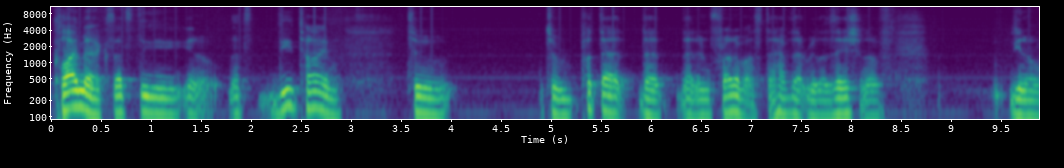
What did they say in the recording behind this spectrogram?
climax. That's the you know that's the time to to put that that that in front of us, to have that realization of you know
